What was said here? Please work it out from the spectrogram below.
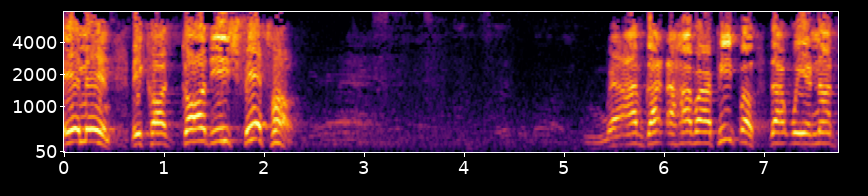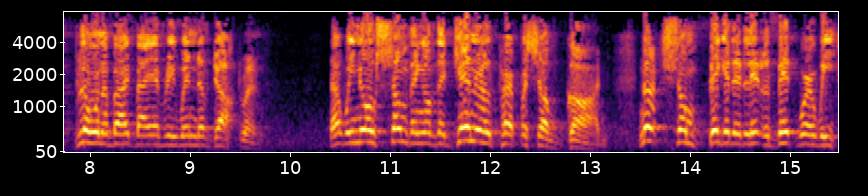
Amen. Because God is faithful. Well, I've got to have our people that we are not blown about by every wind of doctrine. That we know something of the general purpose of God. Not some bigoted little bit where we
